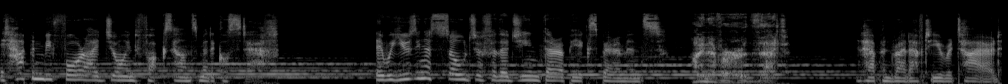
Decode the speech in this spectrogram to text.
It happened before I joined Foxhound's medical staff. They were using a soldier for their gene therapy experiments. I never heard that. It happened right after you retired.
